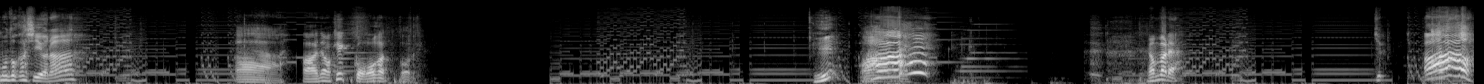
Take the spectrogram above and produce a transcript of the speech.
もどかしいよな。ああー、でも結構分かったぞ、俺。ー。えあ頑張れ。いけるあ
